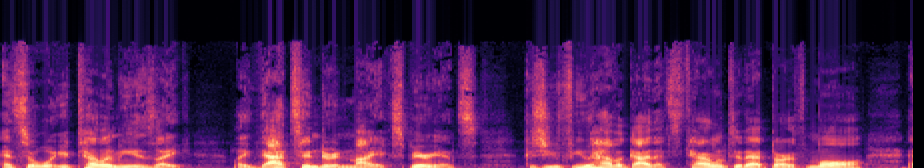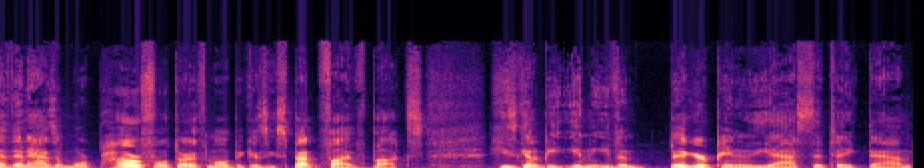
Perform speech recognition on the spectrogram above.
And so what you're telling me is like like that's hindering my experience because if you have a guy that's talented at Darth Maul and then has a more powerful Darth Maul because he spent five bucks, he's gonna be an even bigger pain in the ass to take down.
